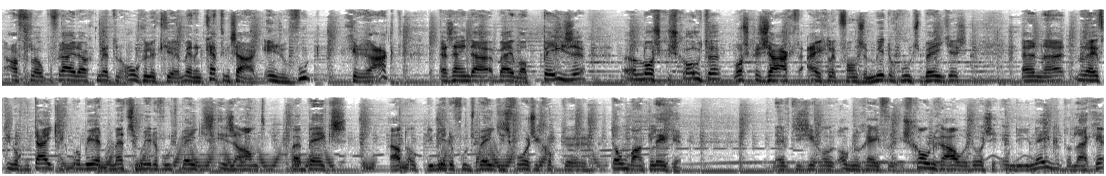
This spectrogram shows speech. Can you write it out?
afgelopen vrijdag met een ongelukje met een kettingzaag in zijn voet geraakt. Er zijn daarbij wat pezen eh, losgeschoten, losgezaagd eigenlijk van zijn middenvoetsbeentjes. En eh, dan heeft hij nog een tijdje geprobeerd met zijn middenvoetsbeentjes in zijn hand bij Beeks. Hij had ook die middenvoetsbeentjes voor zich op de toonbank liggen. Dan heeft hij zich ook nog even schoongehouden door ze in de jenever te leggen.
